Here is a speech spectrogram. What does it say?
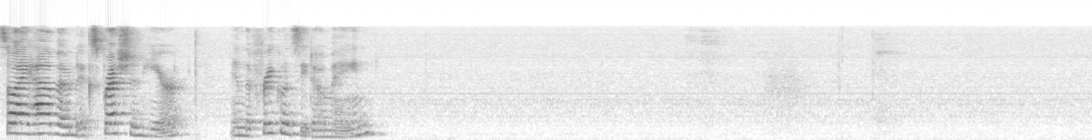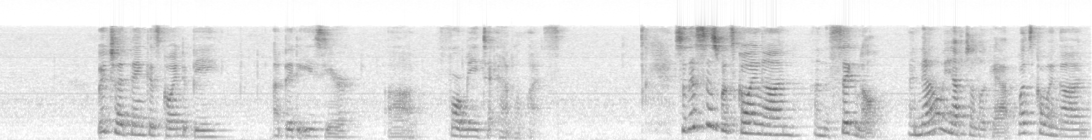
So I have an expression here in the frequency domain which I think is going to be a bit easier uh, for me to analyze. So this is what's going on on the signal. And now we have to look at what's going on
